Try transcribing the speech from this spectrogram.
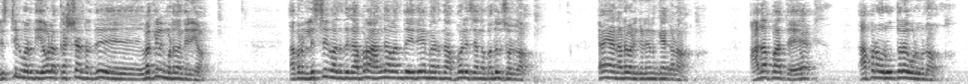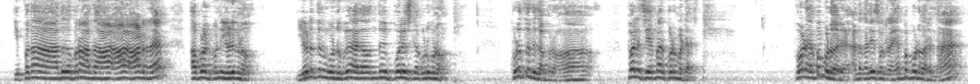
லிஸ்ட்டுக்கு வர்றது எவ்வளோ கஷ்டன்றது வக்கீலுக்கு மட்டும்தான் தெரியும். அப்புறம் லிஸ்ட்டுக்கு வந்ததுக்கு அப்புறம் அங்கே வந்து இதே மாதிரி தான் போலீஸ் அங்கே பதில் சொல்லணும். ஏன் ஏன் நடவடிக்கை எடுக்கணும்னு கேட்கணும். அதை பார்த்து அப்புறம் ஒரு உத்தரவு கொடுக்கணும். இப்போ தான் அதுக்கப்புறம் அந்த ஆர்டரை அப்லோட் பண்ணி எடுக்கணும். எடுத்துன்னு கொண்டு போய் அதை வந்து போலீஸில் கொடுக்கணும். கொடுத்ததுக்கப்புறம் போலீஸ் எஃப்ஐஆர் போட மாட்டார். போட எப்போ போடுவார்? அந்த கதையை சொல்கிறேன் எப்போ போடுவாருன்னா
